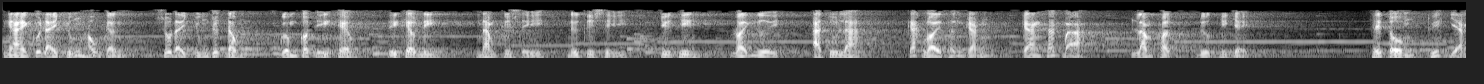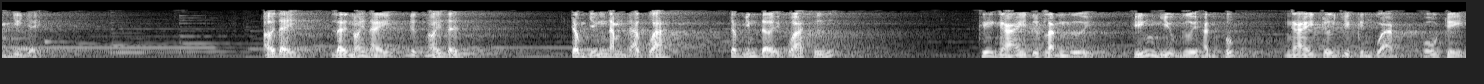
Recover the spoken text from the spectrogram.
Ngài có đại chúng hầu cận, số đại chúng rất đông, gồm có tỷ kheo, tỷ kheo ni, nam cư sĩ, nữ cư sĩ, chư thiên, loài người, Atula, các loài thần rắn, càng thác bà, làm Phật được như vậy. Thế Tôn thuyết giảng như vậy. Ở đây, lời nói này được nói lên. Trong những năm đã qua, trong những đời quá khứ, Khi Ngài được làm người, khiến nhiều người hạnh phúc, Ngài trừ diệt kinh hoàng, hộ trì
